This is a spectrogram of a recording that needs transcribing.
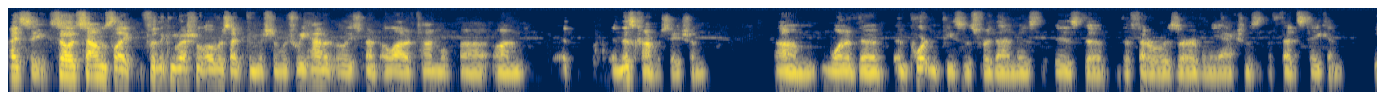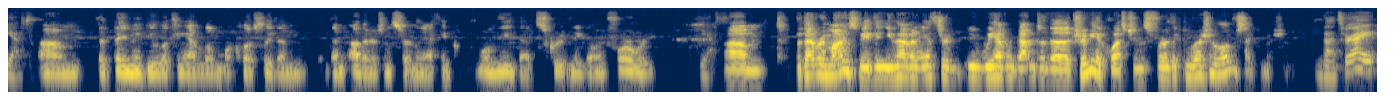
I see. So it sounds like for the Congressional Oversight Commission, which we haven't really spent a lot of time uh, on in this conversation, um, one of the important pieces for them is is the the Federal Reserve and the actions that the Fed's taken. Yes. Um, that they may be looking at a little more closely than than others, and certainly I think we'll need that scrutiny going forward. Yes. Um, but that reminds me that you haven't answered. We haven't gotten to the trivia questions for the Congressional Oversight Commission. That's right.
